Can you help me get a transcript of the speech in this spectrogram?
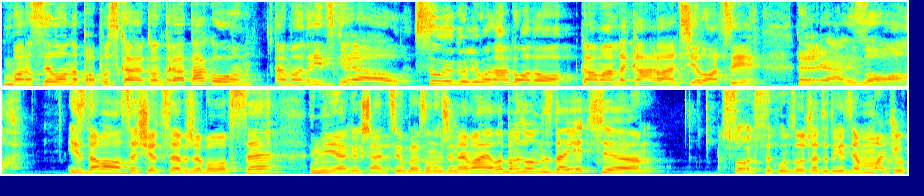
Барселона пропускає контратаку. А мадридський Реал свою гольову нагоду. Команда Карла Анчелоті реалізувала. І здавалося, що це вже було все. Ніяких шансів у Барселони вже немає. Але Барселона, здається, 40 секунд залишається до кінця матчу.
